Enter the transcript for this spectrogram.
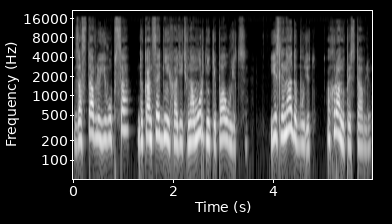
Заставлю его пса до конца дней ходить в наморднике по улице. Если надо будет, охрану приставлю.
